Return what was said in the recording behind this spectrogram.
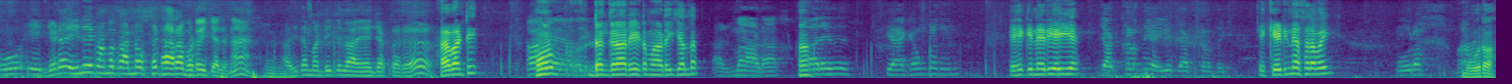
ਉਹ ਇਹ ਜਿਹੜਾ ਇਹਨੇ ਕੰਮ ਕਰਨਾ ਉੱਥੇ 18 ਫੁੱਟੇ ਚੱਲਣਾ। ਅਸੀਂ ਤਾਂ ਮੰਡੀ ਚ ਲਾਏ ਆ ਚੱਕਰ। ਹੈ ਬੰਟੀ? ਹੁਣ ਡੰਗਰਾਂ ਰੇਟ ਮਾੜਾ ਹੀ ਚੱਲਦਾ। ਮਾੜਾ। ਆਰੇ ਕੀ ਕਹੂੰਗਾ ਤੈਨੂੰ ਇਹ ਕਿੰਨੇ ਦੀ ਆਈ ਹੈ? ਜਾਖਲ ਤੇ ਆਈਏ ਜਾਖਲ ਤੇ। ਇਹ ਕਿਹੜੀ ਨਸਲ ਆ ਬਾਈ? ਮੋਰਾ। ਮੋਰਾ।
